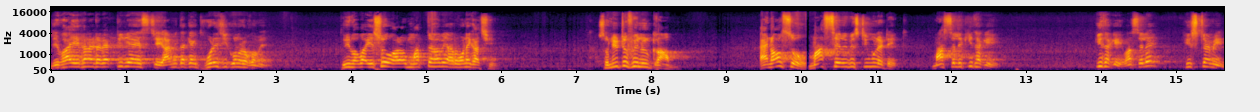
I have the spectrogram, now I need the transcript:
যে ভাই, এখানে একটা ব্যাকটেরিয়া এসছে, আমি তাকে ধরেছি কোনো রকমে। তুমি বাবা, এসো, আরও মারতে হবে, আর অনেক আছে। So neutrophil will come and also mast cell will be stimulated mast সেলে কি থাকে? কী থাকে? মাস সেলে হিস্টামিন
